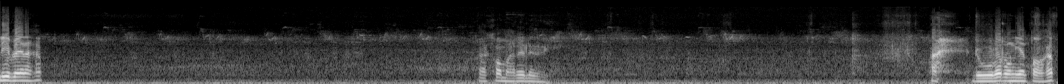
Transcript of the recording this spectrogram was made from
รีบเลยนะครับมาเข้ามาได้เลยไปดูรถโรงเรียนต่อครับ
